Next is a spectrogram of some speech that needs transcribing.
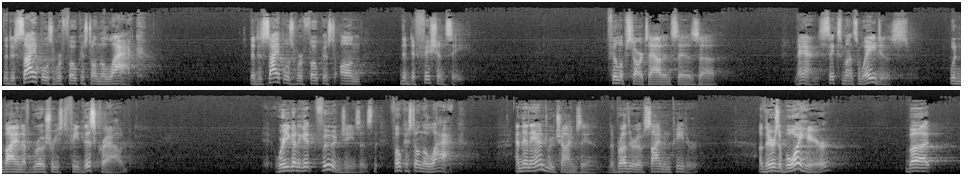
the disciples were focused on the lack the disciples were focused on the deficiency. Philip starts out and says, uh, Man, six months' wages wouldn't buy enough groceries to feed this crowd. Where are you going to get food, Jesus? Focused on the lack. And then Andrew chimes in, the brother of Simon Peter. Uh, there's a boy here, but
